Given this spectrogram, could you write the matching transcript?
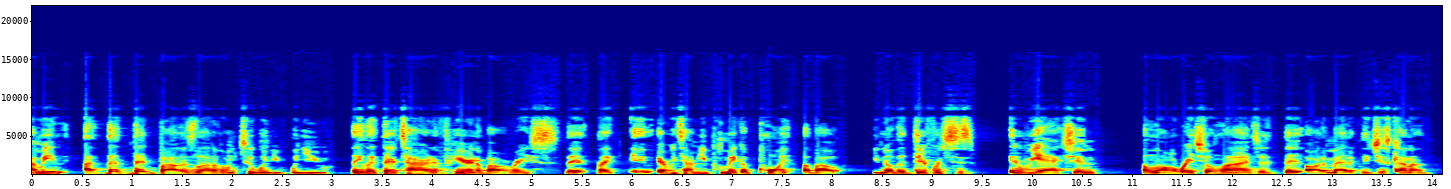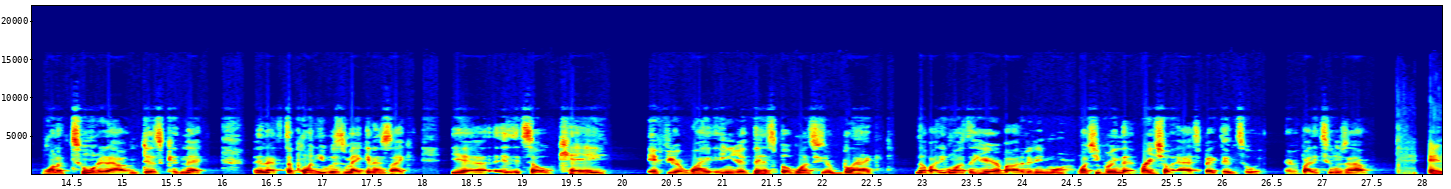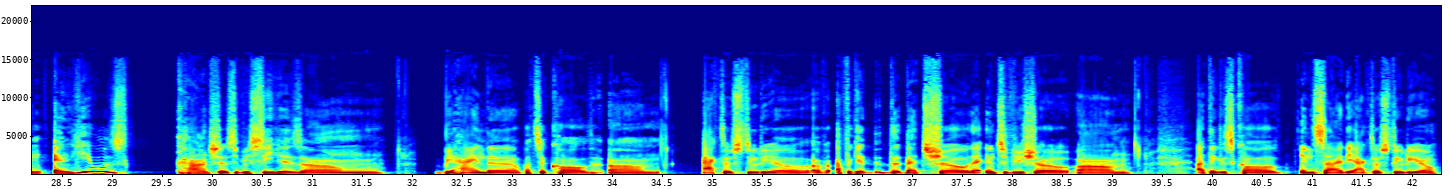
I mean, I, that that bothers a lot of them too. When you when you they like they're tired of hearing about race. They like every time you make a point about you know the differences in reaction along racial lines, they automatically just kind of want to tune it out and disconnect. And that's the point he was making. It's like, yeah, it's okay if you're white and you're this, but once you're black, nobody wants to hear about it anymore. Once you bring that racial aspect into it, everybody tunes out. and and he was conscious. If you see his um behind the what's it called um actor studio, I forget that that show, that interview show. Um, I think it's called Inside the Actor Studio.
